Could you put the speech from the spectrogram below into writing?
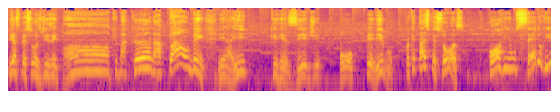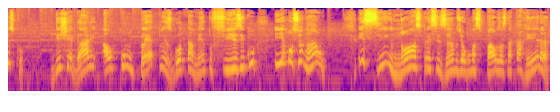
E as pessoas dizem: Oh, que bacana, aplaudem! E é aí que reside o perigo, porque tais pessoas correm um sério risco de chegarem ao completo esgotamento físico e emocional. E sim, nós precisamos de algumas pausas na carreira,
